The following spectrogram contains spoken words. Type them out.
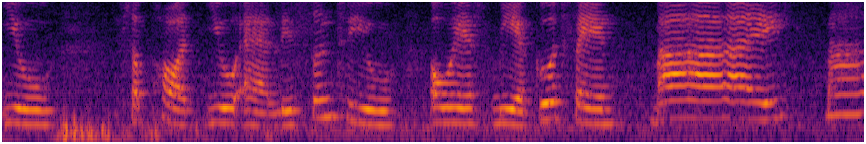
you, support you and listen to you. Always be a good friend. Bye. Bye.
